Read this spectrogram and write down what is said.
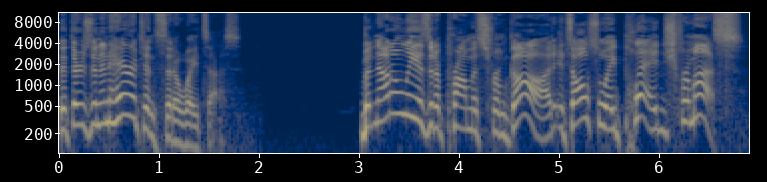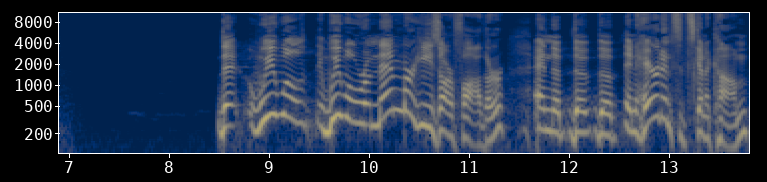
that there's an inheritance that awaits us. But not only is it a promise from God, it's also a pledge from us that we will, we will remember he's our father and the, the, the inheritance that's going to come,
